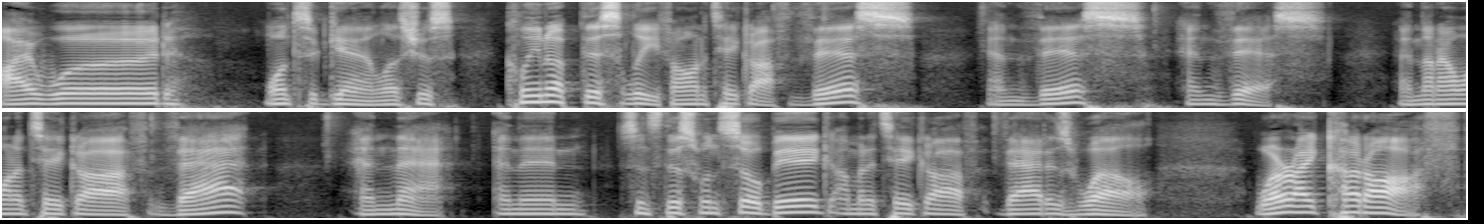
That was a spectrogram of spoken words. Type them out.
I would, once again, let's just clean up this leaf. I want to take off this and this and this. And then I want to take off that and that. And then since this one's so big, I'm going to take off that as well. Where I cut off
